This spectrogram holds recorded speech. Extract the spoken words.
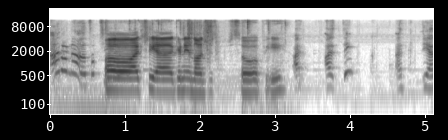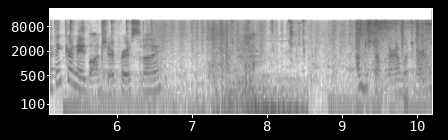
I don't know. That's up to you. Oh, actually, uh, grenade launch is so OP. I I think. I yeah. I think grenade launcher personally. I'm just jumping around, looking around.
